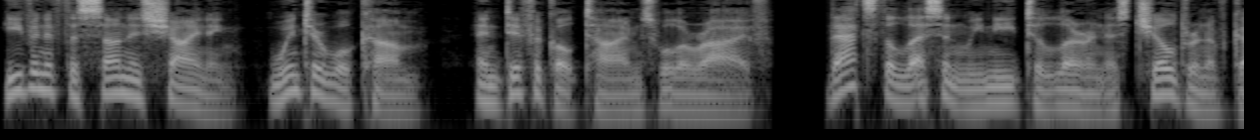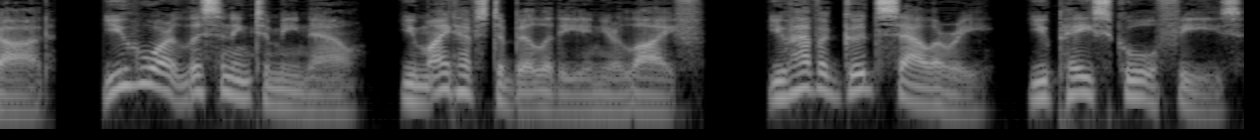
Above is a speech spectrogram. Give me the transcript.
even if the sun is shining, winter will come, and difficult times will arrive. That's the lesson we need to learn as children of God. You who are listening to me now, you might have stability in your life. You have a good salary, you pay school fees,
